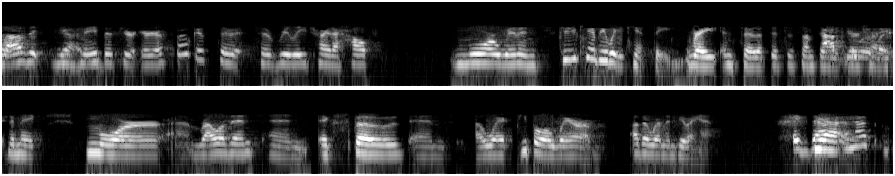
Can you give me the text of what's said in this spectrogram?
love that you've Yes. made this your area of focus to to really try to help more women because you can't be what you can't see, right? And so that this is something that you're trying to make more um, relevant and exposed and aware people aware of other women doing it. Exactly. Yeah, and that's.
